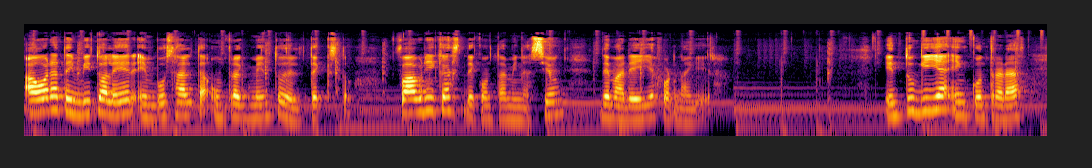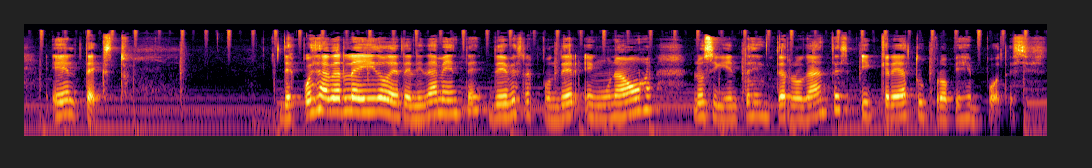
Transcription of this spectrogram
Ahora te invito a leer en voz alta un fragmento del texto Fábricas de contaminación de Marella Fornaguera. En tu guía encontrarás el texto. Después de haber leído detenidamente, debes responder en una hoja los siguientes interrogantes y creas tus propias hipótesis.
